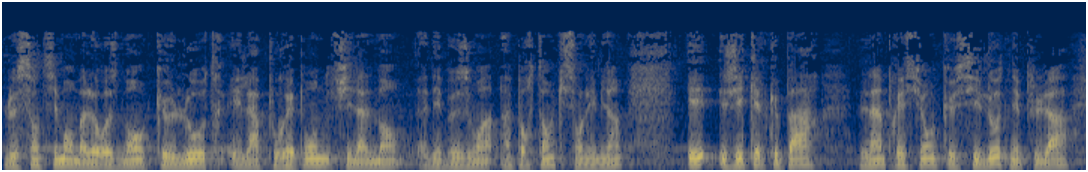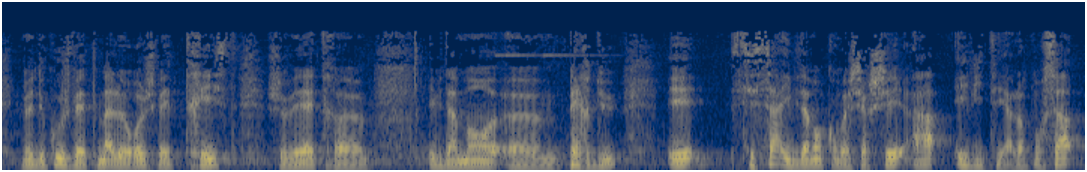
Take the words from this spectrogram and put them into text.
le sentiment malheureusement que l'autre est là pour répondre finalement à des besoins importants qui sont les miens. Et j'ai quelque part l'impression que si l'autre n'est plus là, eh du coup je vais être malheureux, je vais être triste, je vais être euh, évidemment euh, perdu. Et c'est ça évidemment qu'on va chercher à éviter. Alors pour ça,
